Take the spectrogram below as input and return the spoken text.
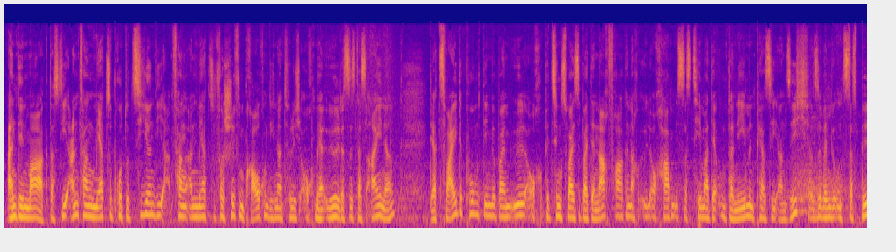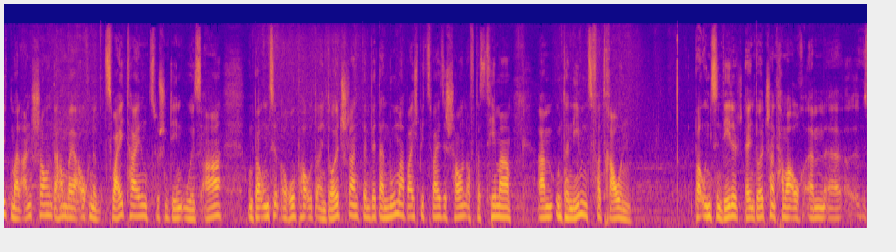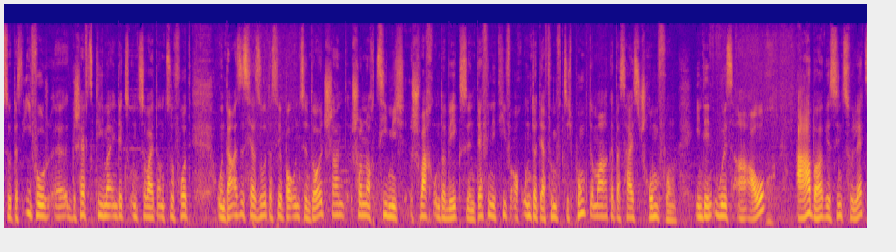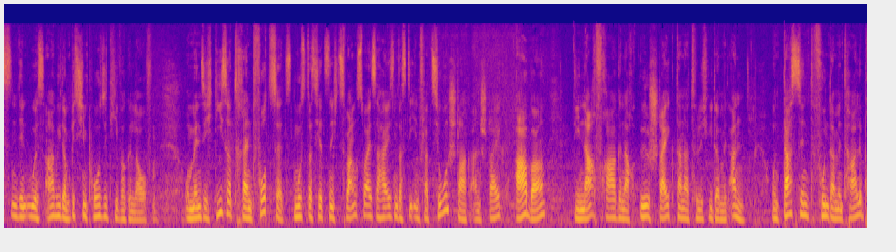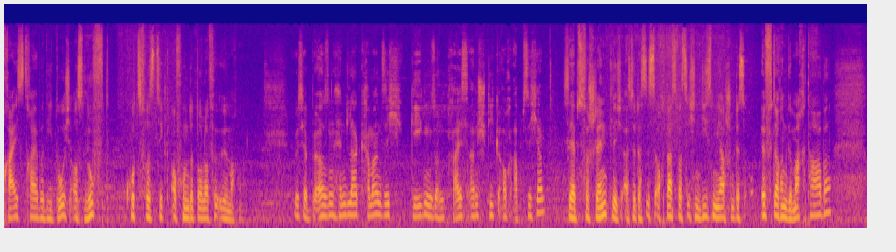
an den Markt, dass die anfangen mehr zu produzieren, die fangen an mehr zu verschiffen, brauchen die natürlich auch mehr Öl. Das ist das eine. Der zweite Punkt, den wir beim Öl auch, beziehungsweise bei der Nachfrage nach Öl auch haben, ist das Thema der Unternehmen per se an sich. Also wenn wir uns das Bild mal anschauen, da haben wir ja auch eine Zweiteilung zwischen den USA und bei uns in Europa oder in Deutschland. Wenn wir dann nur mal beispielsweise schauen auf das Thema ähm, Unternehmensvertrauen, bei uns in, in, Deutschland haben wir auch ähm, äh, so das IFO-Geschäftsklimaindex äh, und so weiter und so fort. Und da ist es ja so, dass wir bei uns in Deutschland schon noch ziemlich schwach unterwegs sind. Definitiv auch unter der 50-Punkte-Marke, das heißt Schrumpfung. In den USA auch. Aber wir sind zuletzt in den USA wieder ein bisschen positiver gelaufen. Und wenn sich dieser Trend fortsetzt, muss das jetzt nicht zwangsweise heißen, dass die Inflation stark ansteigt, aber die Nachfrage nach Öl steigt dann natürlich wieder mit an. Und das sind fundamentale Preistreiber, die durchaus Luft kurzfristig auf 100 Dollar für Öl machen. Du bist ja Börsenhändler. Kann man sich gegen so einen Preisanstieg auch absichern? Selbstverständlich. Also das ist auch das, was ich in diesem Jahr schon des Öfteren gemacht habe.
